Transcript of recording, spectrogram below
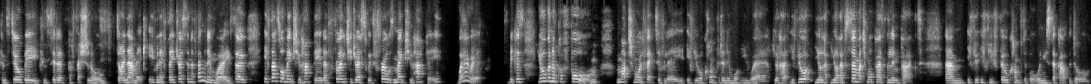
can still be considered professional dynamic even if they dress in a feminine way. So if that's what makes you happy and a floaty dress with frills makes you happy wear it because you're going to perform much more effectively if you are confident in what you wear. You'll have if you're you'll you'll have so much more personal impact um, if you if you feel comfortable when you step out the door.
